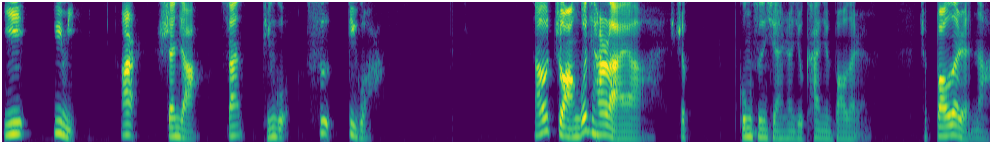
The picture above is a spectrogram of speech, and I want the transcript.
一玉米，二山楂，三苹果，四地瓜。然后转过天来啊，这公孙先生就看见包大人了。这包大人呐，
